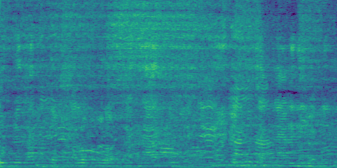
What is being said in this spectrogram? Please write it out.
คุณนะครับที่ตกอารมณ์หมดนะครับที่เป็นผู้จัดงานดีๆแบบนี้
